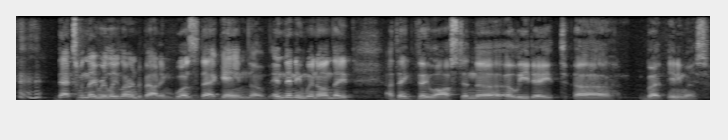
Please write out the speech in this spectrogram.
that's when they really learned about him. Was that game though? And then he went on. They, I think they lost in the Elite Eight. Uh, but anyways,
